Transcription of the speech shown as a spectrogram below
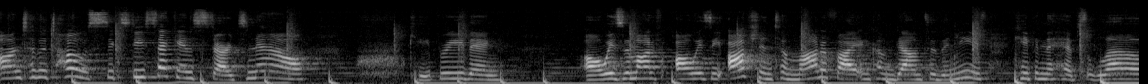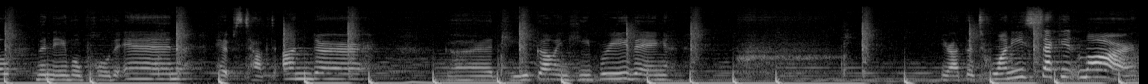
onto the toes, 60 seconds starts now. Keep breathing. Always the, always the option to modify and come down to the knees, keeping the hips low, the navel pulled in, hips tucked under. Good, keep going, keep breathing. You're at the 20 second mark.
